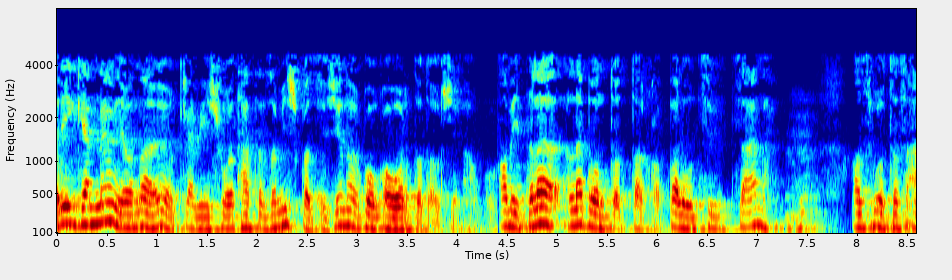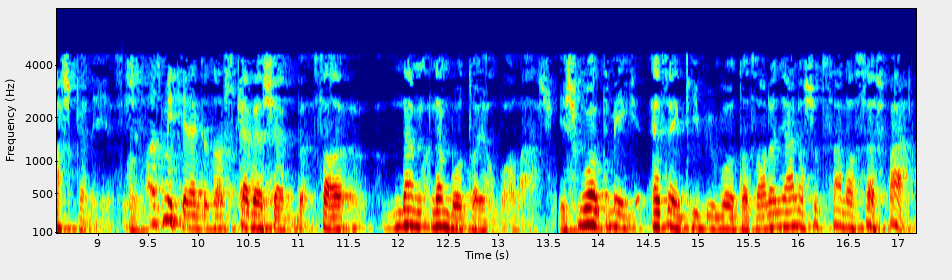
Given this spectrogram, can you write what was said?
Régen nagyon, nagyon kevés volt, hát ez a Miskolci zsinagóga, ortodox zsinagóga. Amit le, lebontottak a Palóc utcán, uh-huh. az volt az askenéz. Az, az mit jelent az az kevesebb, szóval nem, nem volt olyan vallás. És volt még, ezen kívül volt az Arany János utcán a Szefárd,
